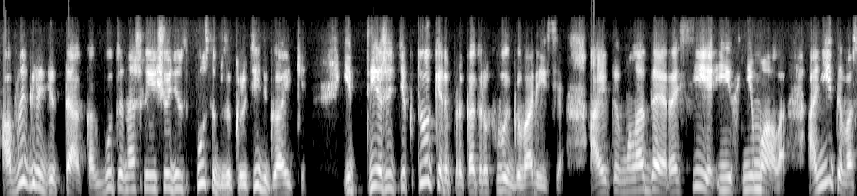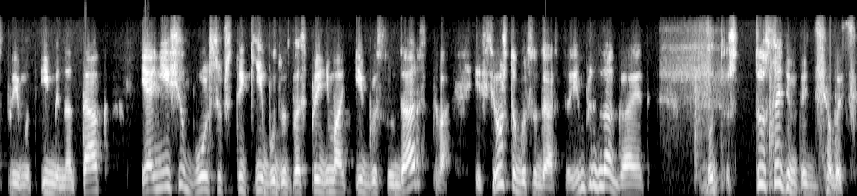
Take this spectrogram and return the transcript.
А выглядит так, как будто нашли еще один способ закрутить гайки. И те же тиктокеры, про которых вы говорите, а это молодая Россия, и их немало, они это воспримут именно так. И они еще больше в штыки будут воспринимать и государство, и все, что государство им предлагает. Вот что с этим-то делать?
